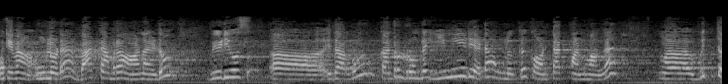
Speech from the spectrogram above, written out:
ஓகேவா உங்களோட பேக் கேமரா ஆன் ஆயிடும். வீடியோஸ் இதாகும். கண்ட்ரோல் ரூம்ல இமீடியட்டா உங்களுக்கு கான்டாக்ட் பண்ணுவாங்க. வித்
